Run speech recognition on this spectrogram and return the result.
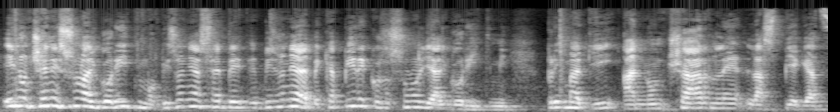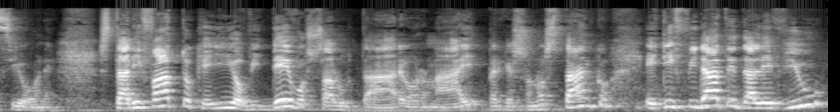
e non c'è nessun algoritmo. bisognerebbe capire cosa sono gli algoritmi prima di annunciarne la spiegazione. Sta di fatto che io vi devo salutare ormai perché sono stanco e diffidate diffidate dalle view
